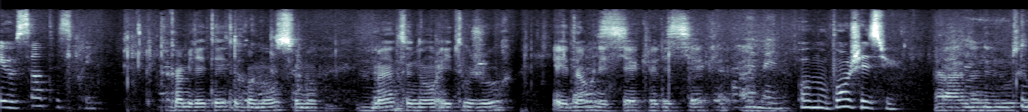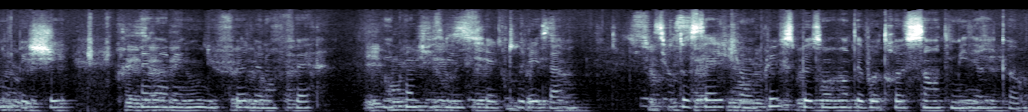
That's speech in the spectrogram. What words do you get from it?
Et au Saint-Esprit. comme il était au commencement, maintenant et toujours, et dans les siècles des siècles. Amen. Ô mon bon Jésus, Pardonne-nous tous nos péchés, préservez-nous du feu de l'enfer, et conduisez au ciel toutes les âmes, surtout celles qui ont le plus besoin de votre sainte miséricorde.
